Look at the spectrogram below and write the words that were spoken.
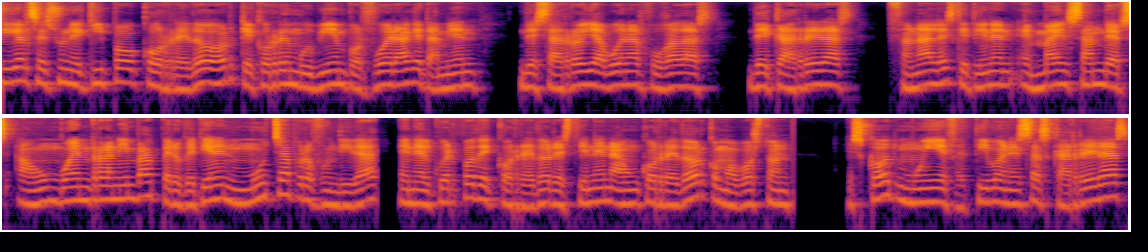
Eagles es un equipo corredor que corre muy bien por fuera, que también desarrolla buenas jugadas de carreras zonales que tienen en Miles Sanders a un buen running back, pero que tienen mucha profundidad en el cuerpo de corredores. Tienen a un corredor como Boston Scott, muy efectivo en esas carreras,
